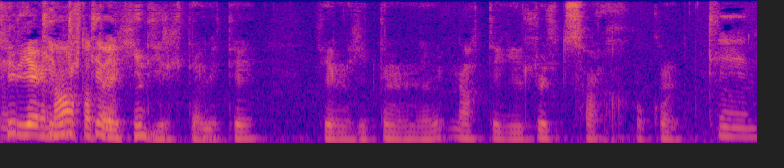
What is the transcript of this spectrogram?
Тэр яг нот одоо хинт хэрэгтэй юм те. Тэр нь хідэн нотыг илүүлж сурах үгүй. Тийм.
